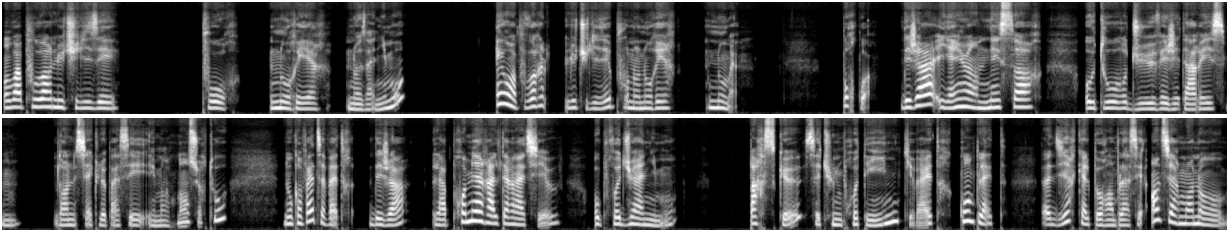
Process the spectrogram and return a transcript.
On va pouvoir l'utiliser pour nourrir nos animaux et on va pouvoir l'utiliser pour nous nourrir nous-mêmes. Pourquoi? Déjà, il y a eu un essor autour du végétarisme dans le siècle passé et maintenant surtout. Donc en fait, ça va être déjà la première alternative aux produits animaux parce que c'est une protéine qui va être complète, c'est-à-dire qu'elle peut remplacer entièrement nos,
